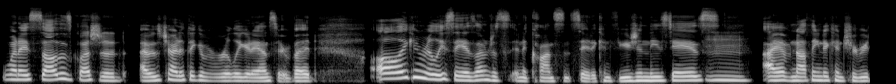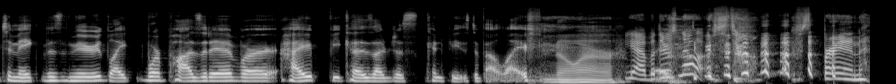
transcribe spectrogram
when I saw this question, I was trying to think of a really good answer, but all I can really say is I'm just in a constant state of confusion these days. Mm. I have nothing to contribute to make this mood like more positive or hype because I'm just confused about life. Noir. Yeah, but there's no stop, Brian.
